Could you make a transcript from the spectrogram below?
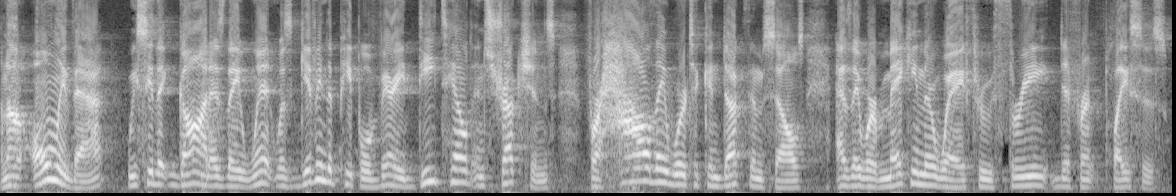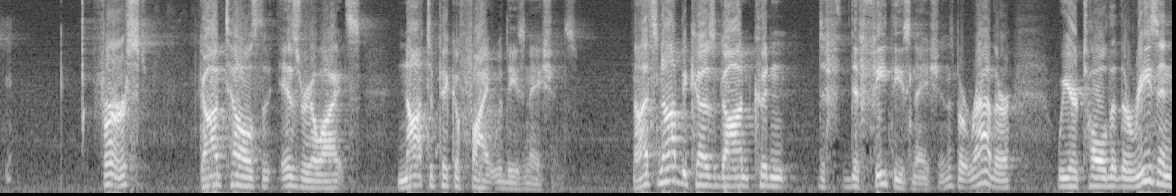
Not only that, we see that God, as they went, was giving the people very detailed instructions for how they were to conduct themselves as they were making their way through three different places. First, God tells the Israelites not to pick a fight with these nations. Now, that's not because God couldn't de- defeat these nations, but rather, we are told that the reason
